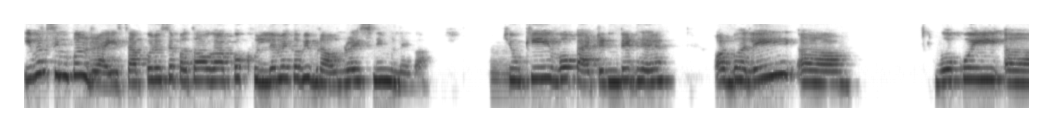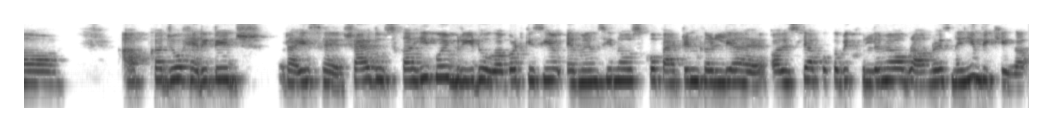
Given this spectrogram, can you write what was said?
इवन सिंपल राइस आपको जैसे पता होगा आपको खुले में कभी ब्राउन राइस नहीं मिलेगा हम्म। क्योंकि वो पैटेंटेड है और भले ही आ, वो कोई आ, आपका जो हेरिटेज राइस है। शायद उसका ही कोई ब्रीड होगा बट किसी एमएनसी ने उसको पैटेंट कर लिया है और इसलिए आपको कभी खुले में वो ब्राउन राइस नहीं दिखेगा।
